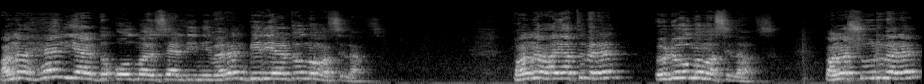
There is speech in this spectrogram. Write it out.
Bana her yerde olma özelliğini veren bir yerde olmaması lazım. Bana hayatı veren ölü olmaması lazım. Bana şuuru veren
